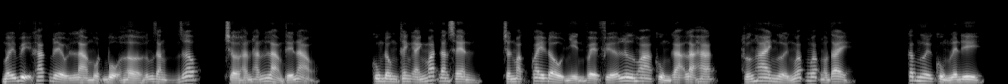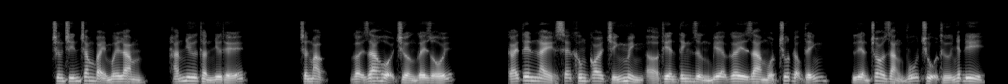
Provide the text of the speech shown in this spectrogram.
mấy vị khác đều là một bộ hờ hững răng rớp, chờ hắn hắn làm thế nào. Cùng Đồng Thanh ánh mắt đan sen, Trần Mặc quay đầu nhìn về phía Lư Hoa cùng gã Lạ Hạt, hướng hai người ngoắc ngoắc ngón tay. Các ngươi cùng lên đi. Chương 975, hắn như thần như thế. Trần Mặc gợi ra hội trường gây rối. Cái tên này sẽ không coi chính mình ở Thiên Tinh rừng bia gây ra một chút động tĩnh, liền cho rằng vũ trụ thứ nhất đi.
